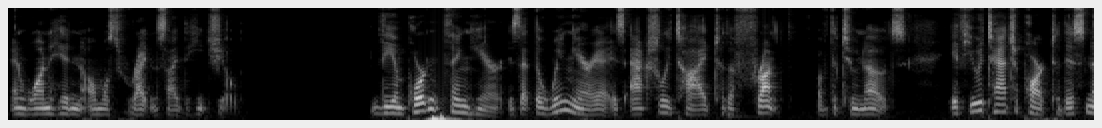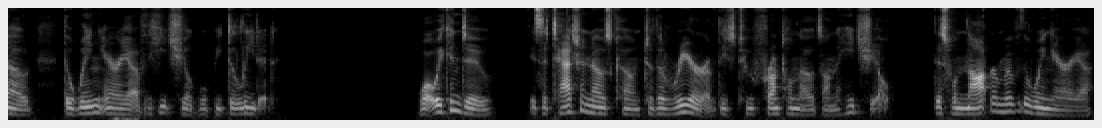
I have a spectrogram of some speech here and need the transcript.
and one hidden almost right inside the heat shield. The important thing here is that the wing area is actually tied to the front of the two nodes, if you attach a part to this node, the wing area of the heat shield will be deleted. What we can do is attach a nose cone to the rear of these two frontal nodes on the heat shield. This will not remove the wing area,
